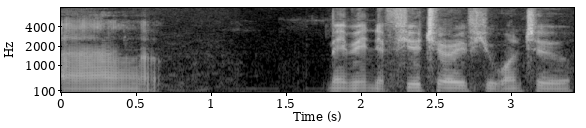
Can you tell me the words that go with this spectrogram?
uh, maybe in the future if you want to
